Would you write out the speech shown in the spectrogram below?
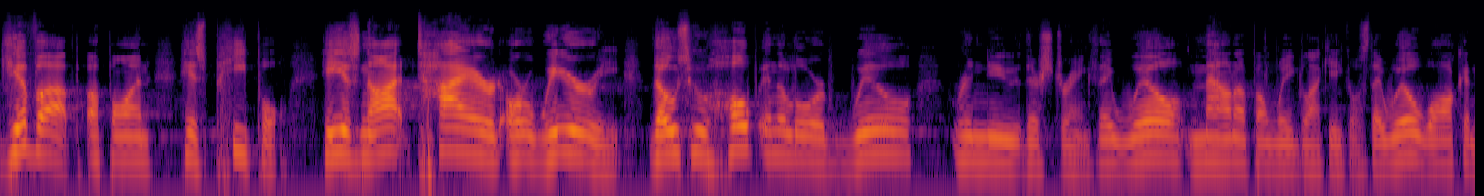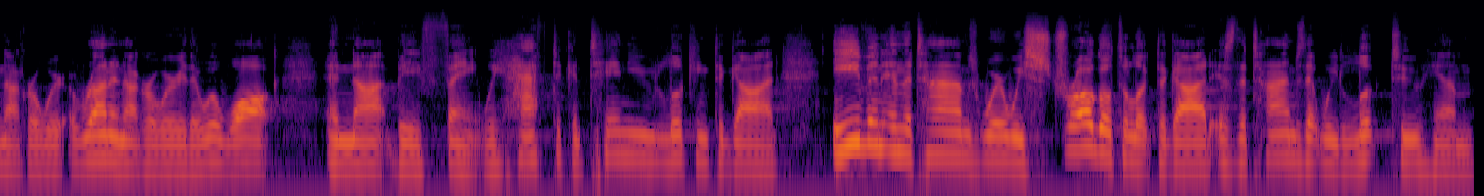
give up upon His people. He is not tired or weary. Those who hope in the Lord will renew their strength. They will mount up on wings like eagles. They will walk and not grow weary, run and not grow weary. They will walk and not be faint. We have to continue looking to God. Even in the times where we struggle to look to God is the times that we look to him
